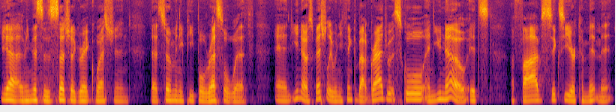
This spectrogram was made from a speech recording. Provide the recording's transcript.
Yeah, I mean, this is such a great question that so many people wrestle with. And, you know, especially when you think about graduate school and you know it's a five, six year commitment,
